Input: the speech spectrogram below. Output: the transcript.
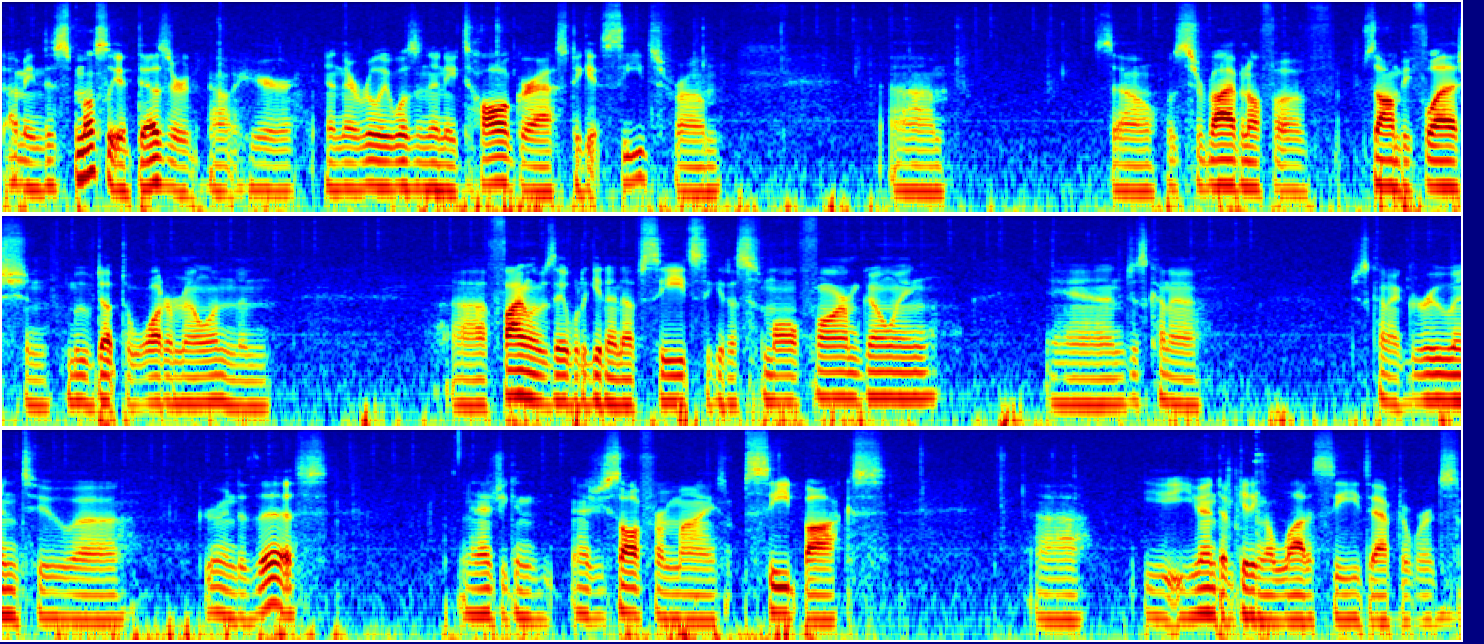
um, I mean, this is mostly a desert out here, and there really wasn't any tall grass to get seeds from. Um, so, was surviving off of zombie flesh and moved up to watermelon, and uh, finally was able to get enough seeds to get a small farm going, and just kind of just kind of grew into uh, grew into this. And as you can, as you saw from my seed box, uh, you, you end up getting a lot of seeds afterwards.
